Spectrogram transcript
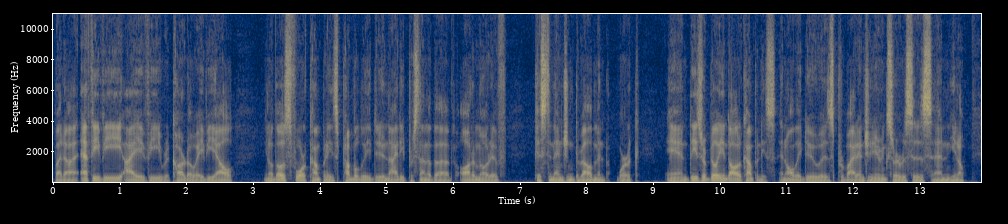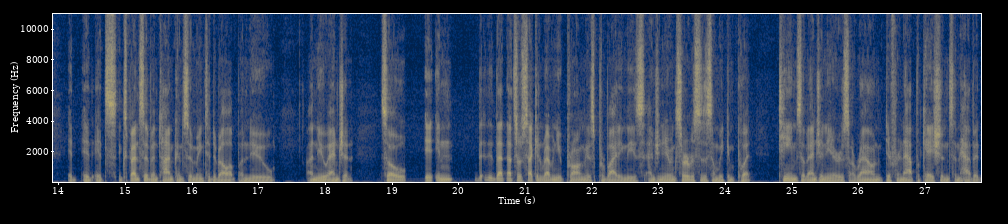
But uh, FEV, IAV, Ricardo, AVL, you know those four companies probably do 90% of the automotive piston engine development work, and these are billion dollar companies, and all they do is provide engineering services, and you know it, it it's expensive and time consuming to develop a new a new engine. So in that that's our second revenue prong is providing these engineering services, and we can put teams of engineers around different applications and have it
